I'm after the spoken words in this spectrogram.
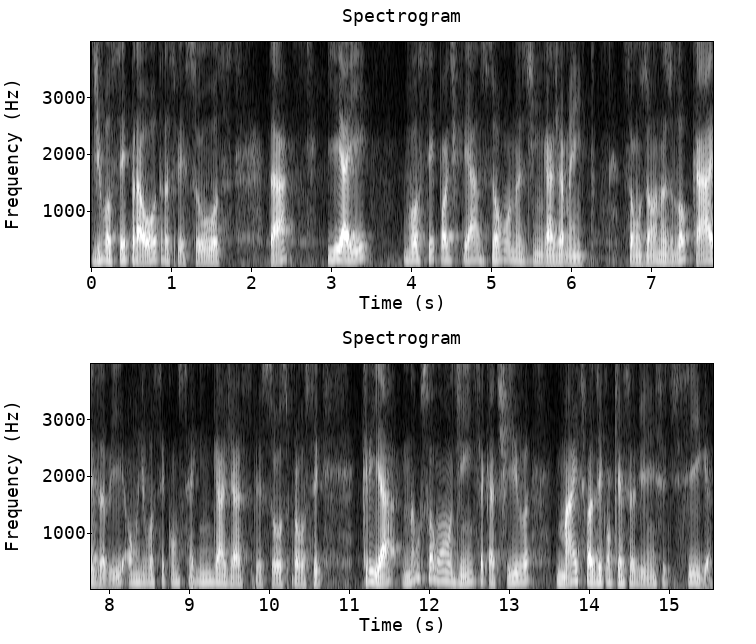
de você para outras pessoas, tá? E aí você pode criar zonas de engajamento. São zonas locais ali onde você consegue engajar as pessoas para você criar não só uma audiência cativa, mas fazer com que essa audiência te siga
